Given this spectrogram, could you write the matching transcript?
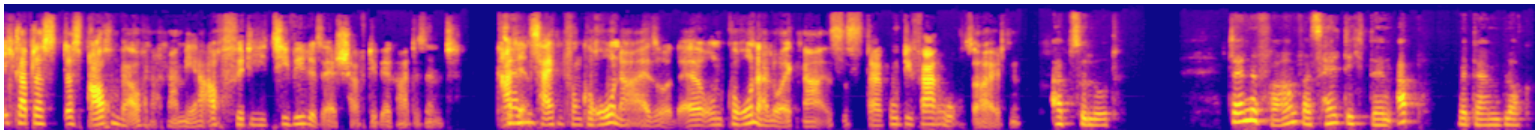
ich glaube, das, das brauchen wir auch noch mal mehr, auch für die Zivilgesellschaft, die wir gerade sind. Gerade in Zeiten von Corona, also äh, und Corona-Leugner ist es da gut, die Fahne hochzuhalten. Absolut. Jennifer, was hält dich denn ab mit deinem Blog?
